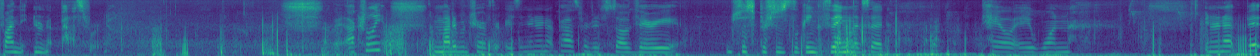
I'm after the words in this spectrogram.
Find the internet password. Wait, actually, I'm not even sure if there is an internet password. I just saw a very suspicious looking thing that said KOA1 internet bit.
